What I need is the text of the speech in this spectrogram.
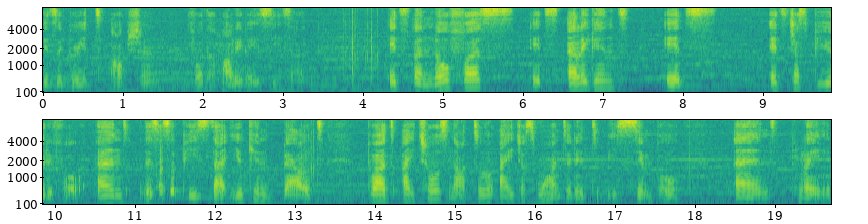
is a great option for the holiday season. It's a no fuss, it's elegant, it's it's just beautiful. And this is a piece that you can belt but I chose not to. I just wanted it to be simple and plain.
